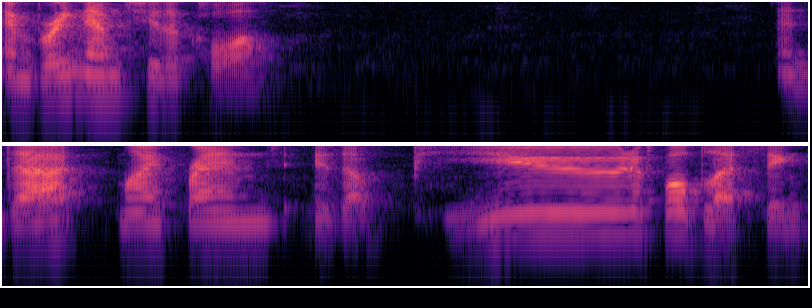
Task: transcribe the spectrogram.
And bring them to the call. And that, my friends, is a beautiful blessing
